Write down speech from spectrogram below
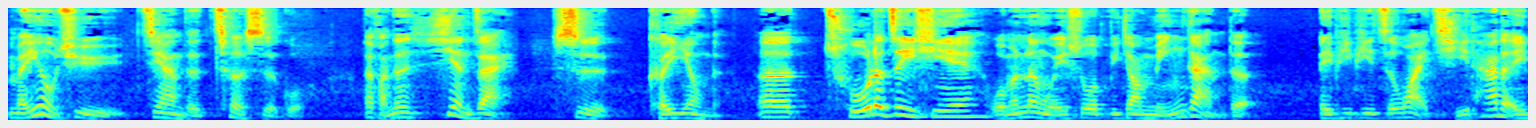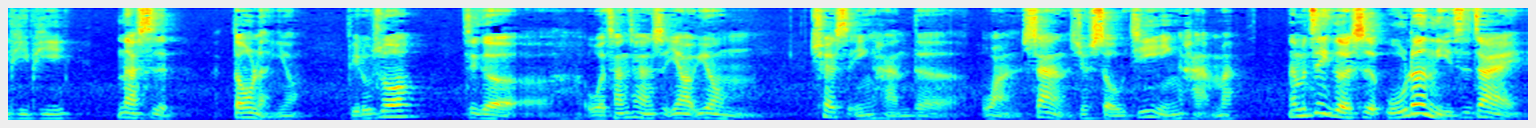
没有去这样的测试过。那反正现在是可以用的。呃，除了这些我们认为说比较敏感的 A P P 之外，其他的 A P P 那是都能用。比如说这个。我常常是要用 Chase 银行的网上就手机银行嘛，那么这个是无论你是在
